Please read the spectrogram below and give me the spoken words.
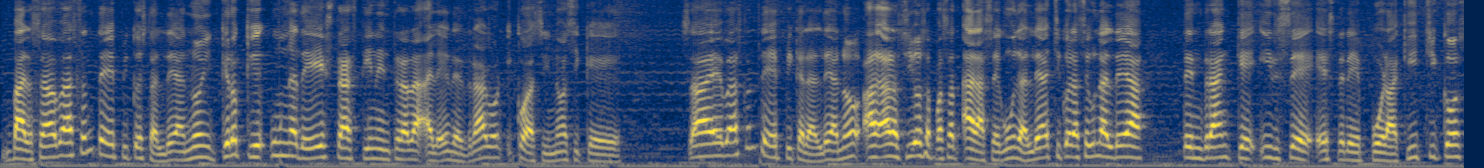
Vale, o sea, bastante épico esta aldea, ¿no? Y creo que una de estas tiene entrada al Ender Dragon y cosas así, ¿no? Así que... O sea, es bastante épica la aldea, ¿no? Ahora sí vamos a pasar a la segunda aldea, chicos. La segunda aldea tendrán que irse este por aquí, chicos.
